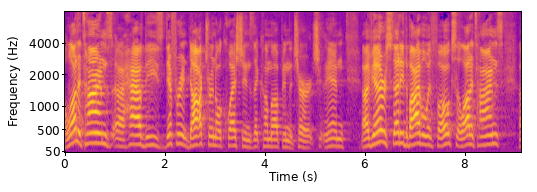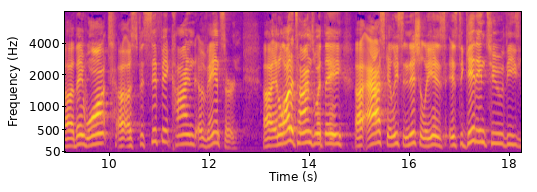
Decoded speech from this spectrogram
a lot of times uh, have these different doctrinal questions that come up in the church. And uh, if you ever studied the Bible with folks, a lot of times uh, they want a, a, specific kind of answer. Uh, and a lot of times, what they uh, ask, at least initially, is, is to get into the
